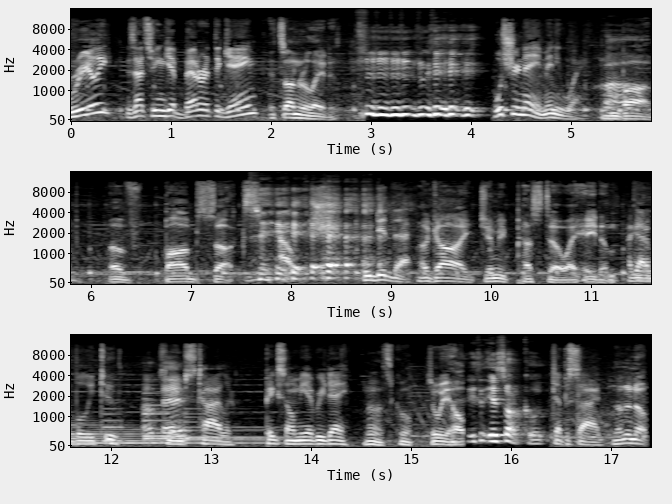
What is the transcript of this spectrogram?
Really? Is that so you can get better at the game? It's unrelated. What's your name anyway? I'm Bob of Bob Sucks. Ouch. Who did that? A guy, Jimmy Pesto. I hate him. I got a bully too. His name's Tyler. Picks on me every day. No, that's cool. So we help. It's, it's not cool. Step aside. No, no, no.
